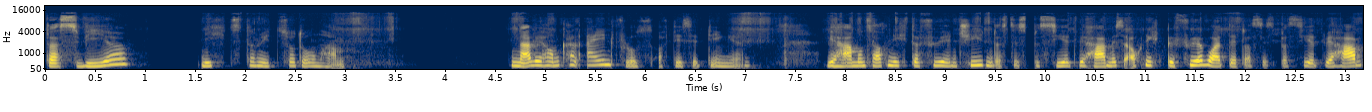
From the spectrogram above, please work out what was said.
dass wir nichts damit zu tun haben. Na, wir haben keinen Einfluss auf diese Dinge. Wir haben uns auch nicht dafür entschieden, dass das passiert. Wir haben es auch nicht befürwortet, dass es passiert. Wir haben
